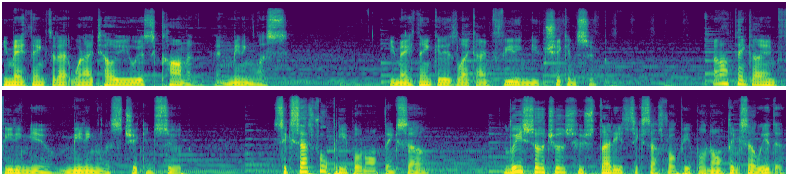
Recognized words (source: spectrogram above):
You may think that what I tell you is common and meaningless. You may think it is like I'm feeding you chicken soup. I don't think I am feeding you meaningless chicken soup. Successful people don't think so. Researchers who study successful people don't think so either.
